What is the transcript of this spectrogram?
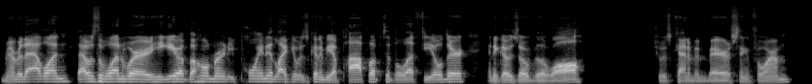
Remember that one? That was the one where he gave up the homer and he pointed like it was going to be a pop up to the left fielder and it goes over the wall, which was kind of embarrassing for him.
